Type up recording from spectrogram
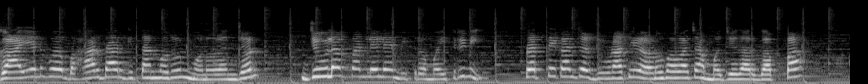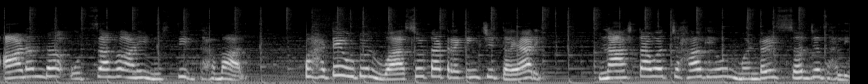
गायन व बहारदार गीतांमधून मनोरंजन जीवलग बनलेले मित्रमैत्रिणी प्रत्येकांच्या जीवनातील अनुभवाच्या मजेदार गप्पा आनंद उत्साह आणि नुसती धमाल. पहाटे उठून वासोटा ट्रेकिंगची तयारी नाश्ता व चहा घेऊन मंडळी सज्ज झाली.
